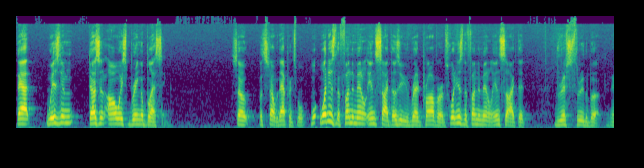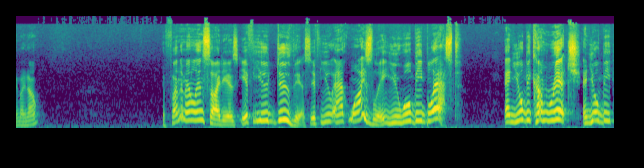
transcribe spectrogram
that wisdom doesn't always bring a blessing. So let's start with that principle. What is the fundamental insight, those of you who've read Proverbs, what is the fundamental insight that drifts through the book? Anybody know? The fundamental insight is if you do this, if you act wisely, you will be blessed. And you'll become rich, and you'll be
